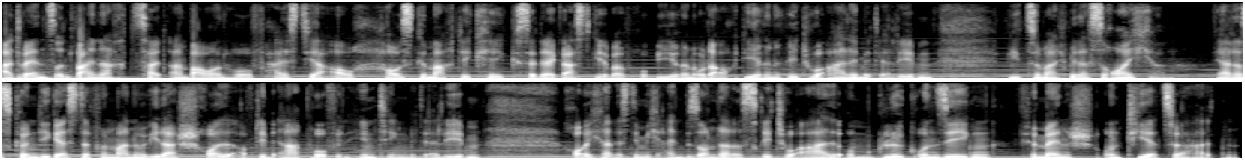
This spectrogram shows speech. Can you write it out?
Advents- und Weihnachtszeit am Bauernhof heißt ja auch hausgemachte Kekse der Gastgeber probieren oder auch deren Rituale miterleben, wie zum Beispiel das Räuchern. Ja, das können die Gäste von Manuela Schroll auf dem Erbhof in Hinting miterleben. Räuchern ist nämlich ein besonderes Ritual, um Glück und Segen für Mensch und Tier zu erhalten.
